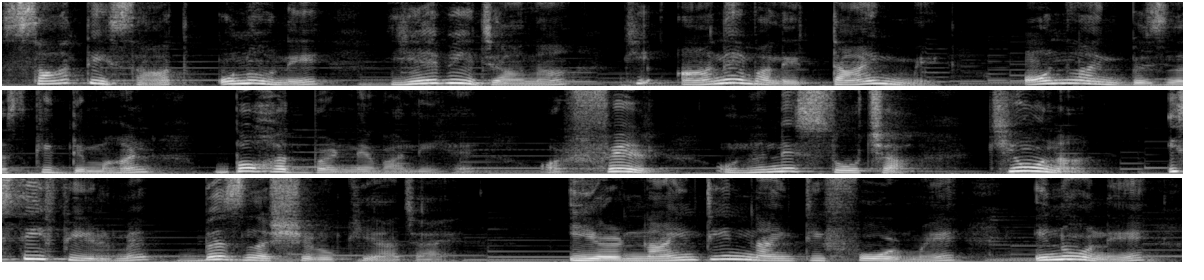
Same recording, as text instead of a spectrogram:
साथ ही साथ उन्होंने ये भी जाना कि आने वाले टाइम में ऑनलाइन बिज़नेस की डिमांड बहुत बढ़ने वाली है और फिर उन्होंने सोचा, क्यों ना इसी फ़ील्ड में बिज़नेस शुरू किया जाए। ईयर 1994 में इन्होंने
